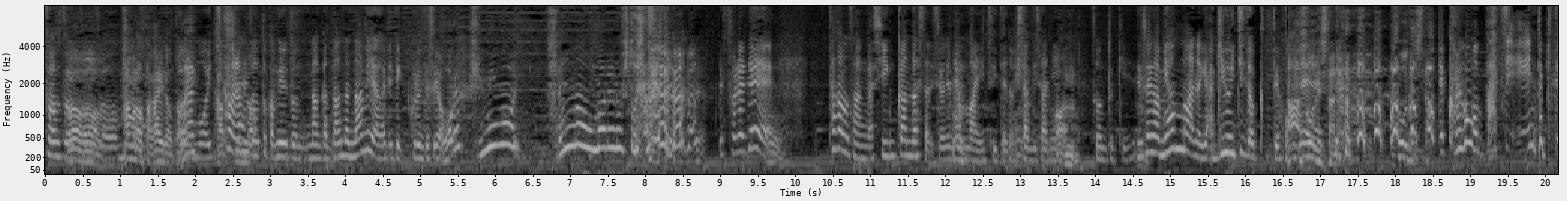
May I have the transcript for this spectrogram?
そうそうそうそう。うん田村隆弘とね。もう市川ライトとか見るとなんかだんだん涙が出てくるんですよ。あれ？君はそんな生まれの人じゃない でそれで、うん高野さんが新刊出したんですよね、ミャンマーについての久々に、うんその時。でそれが「ミャンマーの柳生一族」っていう本あで。そうでした。ねそうでしたでこれがもうバチーンときて。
